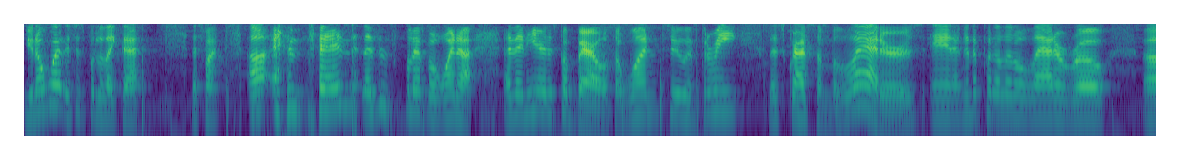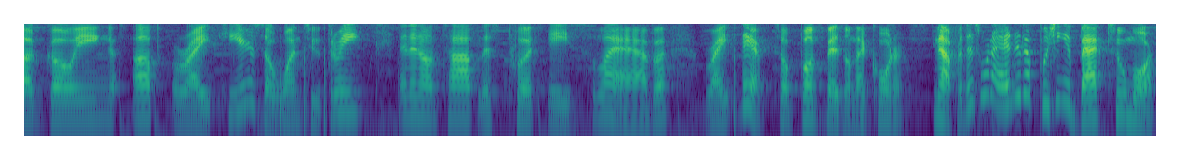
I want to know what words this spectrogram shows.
you know what? Let's just put it like that. That's fine. Uh, and then let's just flip it. Why not? And then here, let's put barrels. So one, two, and three. Let's grab some ladders, and I'm gonna put a little ladder row uh, going up right here. So one, two, three. And then on top, let's put a slab right there. So bunk beds on that corner. Now for this one, I ended up pushing it back two more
